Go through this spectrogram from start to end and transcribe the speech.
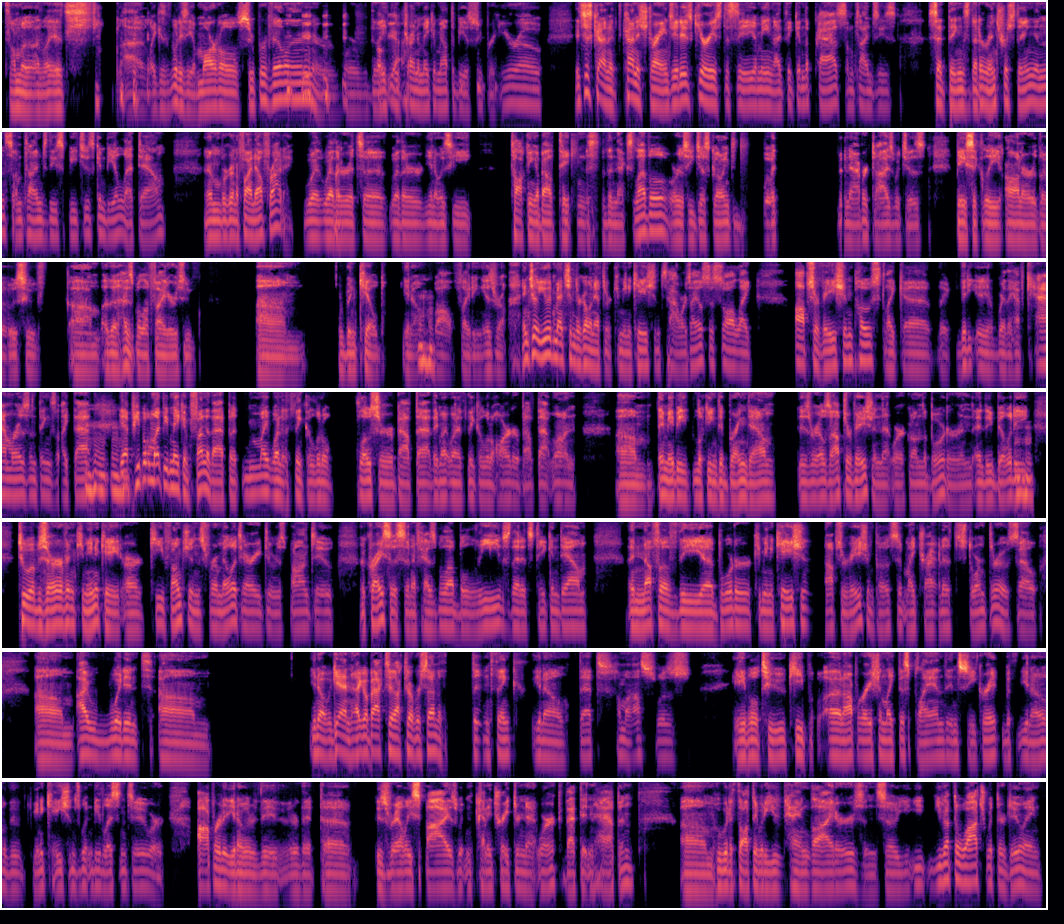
it's almost it's uh, like what is he a Marvel supervillain or or they oh, yeah. trying to make him out to be a superhero? It's just kind of kind of strange. It is curious to see. I mean, I think in the past sometimes he's said things that are interesting, and sometimes these speeches can be a letdown. And we're going to find out Friday whether it's a whether you know is he talking about taking this to the next level or is he just going to do what been advertised, which is basically honor those who've um, the Hezbollah fighters who've um, who've been killed, you know, mm-hmm. while fighting Israel. And Joe, you had mentioned they're going after communications towers. I also saw like observation posts, like uh, like video you know, where they have cameras and things like that. Mm-hmm, mm-hmm. Yeah, people might be making fun of that, but might want to think a little closer about that. They might want to think a little harder about that one. Um, they may be looking to bring down Israel's observation network on the border and, and the ability mm-hmm. to observe and communicate are key functions for a military to respond to a crisis. And if Hezbollah believes that it's taken down enough of the uh, border communication observation posts, it might try to storm through. So um, I wouldn't, um, you know, again, I go back to October 7th, didn't think, you know, that Hamas was able to keep an operation like this planned in secret with you know the communications wouldn't be listened to or operative you know or the or that uh, Israeli spies wouldn't penetrate their network. That didn't happen. Um, who would have thought they would have used hang gliders? And so you, you you have to watch what they're doing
